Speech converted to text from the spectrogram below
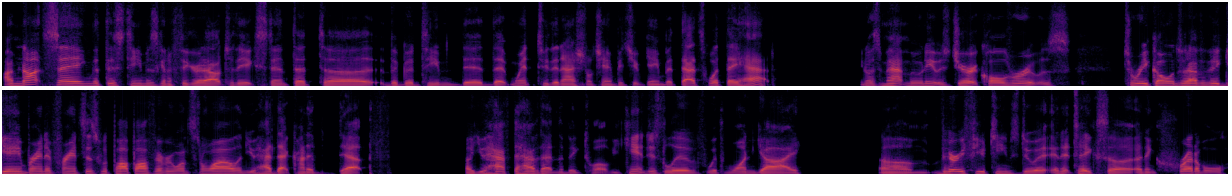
I'm not saying that this team is going to figure it out to the extent that uh, the good team did that went to the national championship game, but that's what they had. You know, it's Matt Mooney, it was Jarrett Culver, it was Tariq Owens would have a big game, Brandone Francis would pop off every once in a while, and you had that kind of depth. Uh, you have to have that in the Big 12. You can't just live with one guy. Um, very few teams do it, and it takes uh, an incredible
